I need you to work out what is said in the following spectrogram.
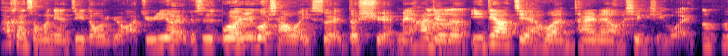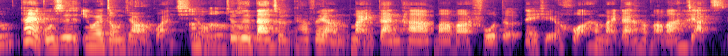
他可能什么年纪都有啊。举例而言，就是我有遇过小我一岁的学妹，她觉得一定要结婚才能有性行为。嗯哼，她也不是因为宗教的关系哦，就是单纯她非常买单她妈妈说的那些话，她买单她妈妈价值。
